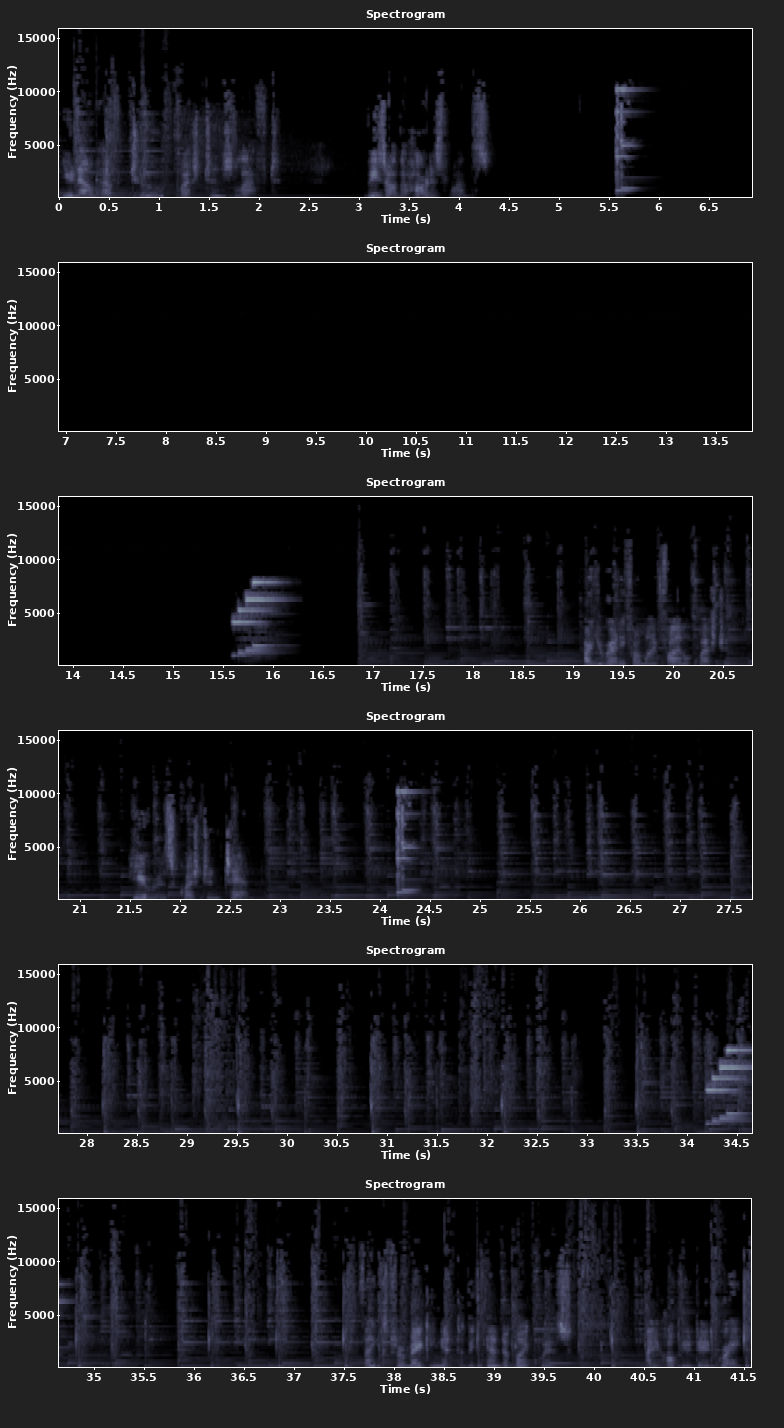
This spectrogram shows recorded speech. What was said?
You now have two questions left. These are the hardest ones. Are you ready for my final question? Here is question 10. Thanks for making it to the end of my quiz. I hope you did great.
